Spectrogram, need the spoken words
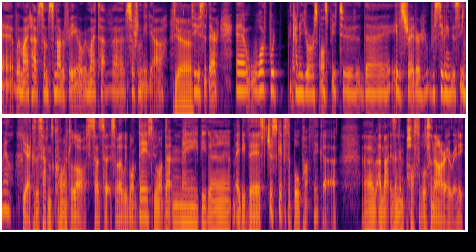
Uh, we might have some scenography or we might have uh, social media yeah. to use it there. Uh, what would kind of your response be to the illustrator receiving this email? Yeah, because this happens quite a lot. So, so, so, we want this, we want that, maybe the, maybe this. Just give us a ballpark figure, um, and that is an impossible scenario, really.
